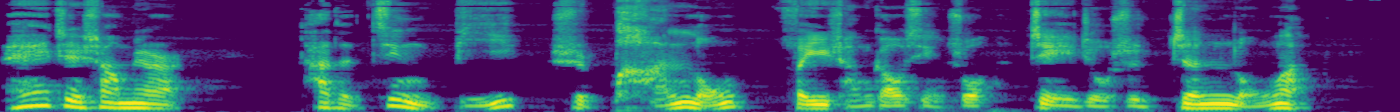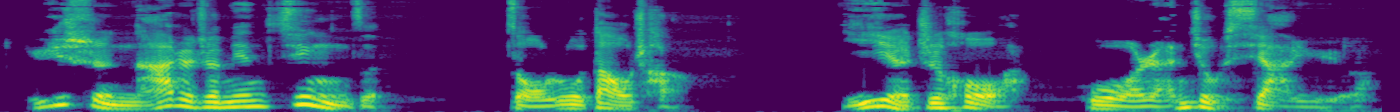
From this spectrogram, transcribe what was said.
哎，这上面它的镜鼻是盘龙。”非常高兴，说：“这就是真龙啊！”于是拿着这面镜子走入道场。一夜之后啊，果然就下雨了。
